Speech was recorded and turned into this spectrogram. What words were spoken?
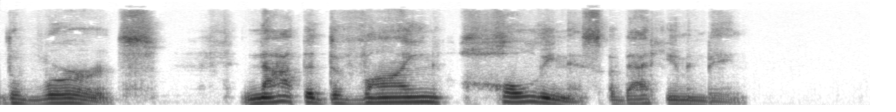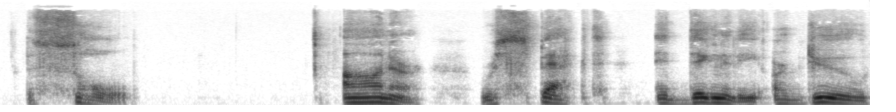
the words, not the divine holiness of that human being, the soul. Honor, respect, and dignity are due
